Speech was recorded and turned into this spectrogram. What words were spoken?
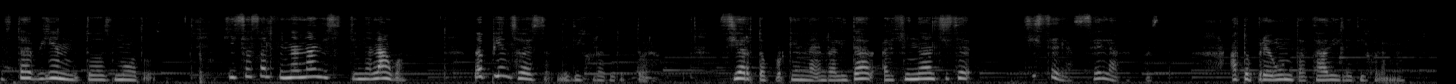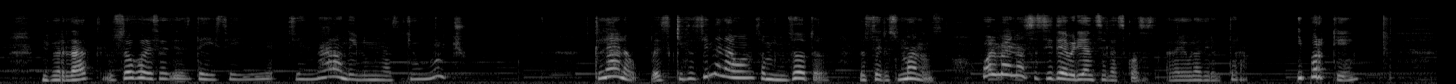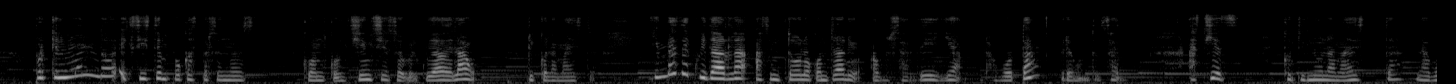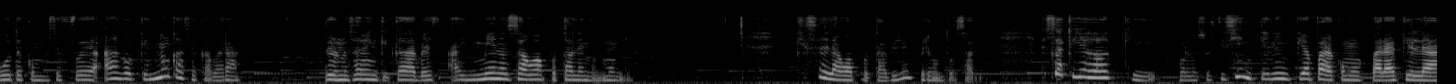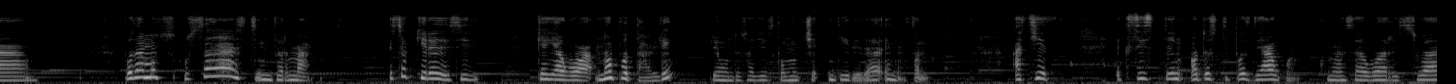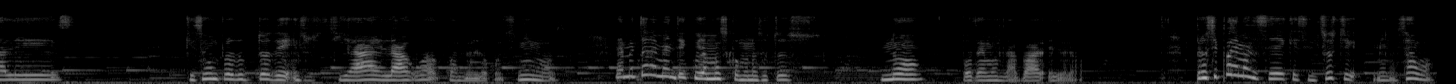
Está bien, de todos modos. Quizás al final nadie sostiene el agua. No pienso eso, le dijo la directora. Cierto, porque en, realidad al final sí se, sí se la sé la respuesta. A tu pregunta, Sadie, le dijo la maestra. De verdad, los ojos de Sadie se llenaron de iluminación mucho. Claro, pues quien sostiene el agua somos nosotros, los seres humanos. O al menos así deberían ser las cosas, agregó la directora. ¿Y por qué? Porque el mundo existen pocas personas con conciencia sobre el cuidado del agua, explicó la maestra. Y en vez de cuidarla, hacen todo lo contrario, abusar de ella. ¿La botan? preguntó Sadie. Así es, continuó la maestra, la bota como si fuera algo que nunca se acabará. Pero no saben que cada vez hay menos agua potable en el mundo. ¿Qué es el agua potable? preguntó Sadie. Es aquella agua que por lo suficiente limpia para como para que la podamos usar sin enfermarnos. ¿Eso quiere decir que hay agua no potable? preguntó Sayes con mucha integridad en el fondo. Así es, existen otros tipos de agua, como las aguas rituales, que son producto de ensuciar el agua cuando lo consumimos. Lamentablemente cuidamos como nosotros no podemos lavar el agua. Pero sí podemos hacer que se ensucie menos agua.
